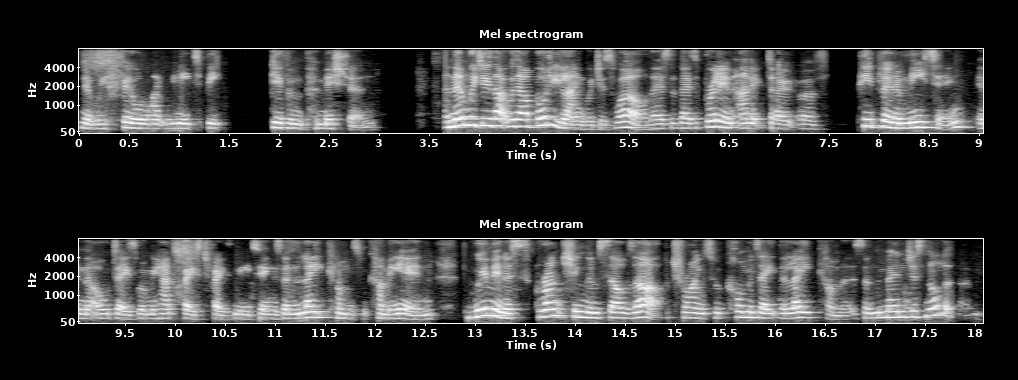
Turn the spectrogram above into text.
you know, we feel like we need to be given permission. And then we do that with our body language as well. There's, there's a brilliant anecdote of people in a meeting in the old days when we had face-to-face -face meetings and latecomers were coming in, the women are scrunching themselves up trying to accommodate the latecomers and the men just nod at them.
